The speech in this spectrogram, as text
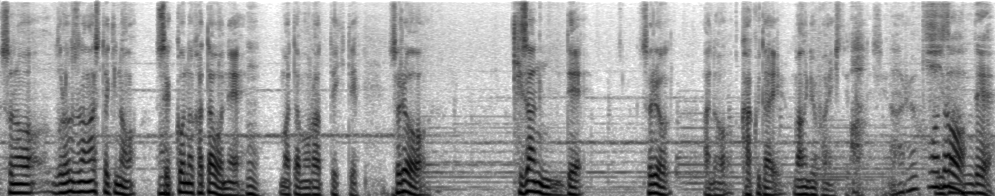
そのブロンズ流す時の石膏の型をね、うん。またもらってきてそれを刻んでそれをあの拡大 magnify してたんですよね。なるほ刻どんで。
